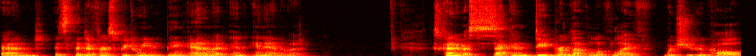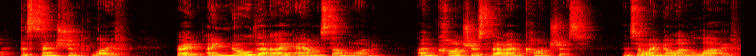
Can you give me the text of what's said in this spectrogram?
And it's the difference between being animate and inanimate. It's kind of a second, deeper level of life, which you could call the sentient life, right? I know that I am someone. I'm conscious that I'm conscious. And so I know I'm alive.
